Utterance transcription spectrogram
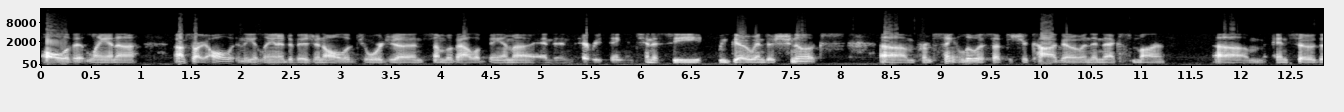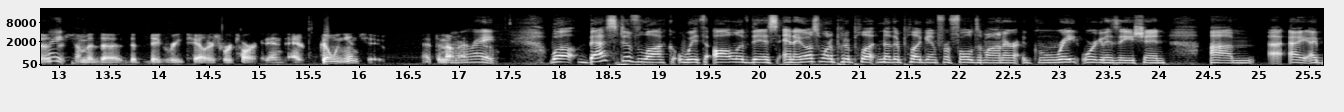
All of Atlanta. I'm sorry, all in the Atlanta division, all of Georgia and some of Alabama, and then everything in Tennessee. We go into Schnucks um, from St. Louis up to Chicago in the next month. Um, and so those Great. are some of the, the big retailers we're targeting and going into at the moment. All right. Well, best of luck with all of this. And I also want to put pl- another plug in for Folds of Honor, a great organization. Um, I, I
